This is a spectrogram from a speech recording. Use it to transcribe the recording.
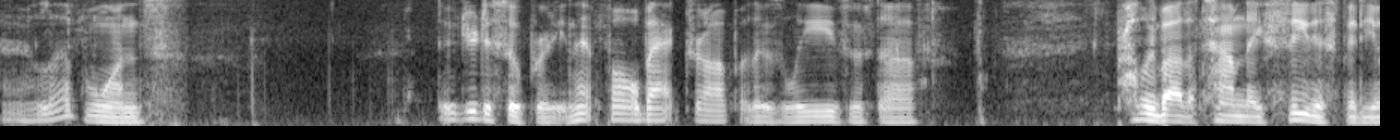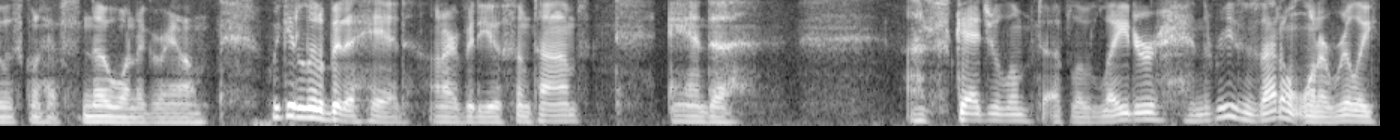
our loved ones. Dude, you're just so pretty. And that fall backdrop of those leaves and stuff. Probably by the time they see this video, it's going to have snow on the ground. We get a little bit ahead on our videos sometimes. And uh, I schedule them to upload later. And the reason is I don't want to really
